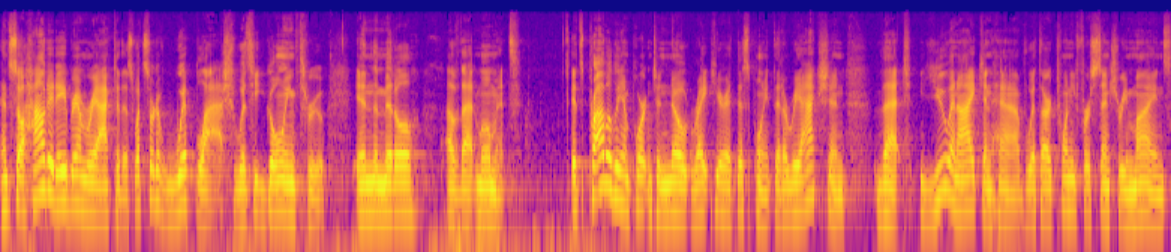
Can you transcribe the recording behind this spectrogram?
And so, how did Abraham react to this? What sort of whiplash was he going through in the middle of that moment? It's probably important to note right here at this point that a reaction that you and I can have with our 21st century minds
